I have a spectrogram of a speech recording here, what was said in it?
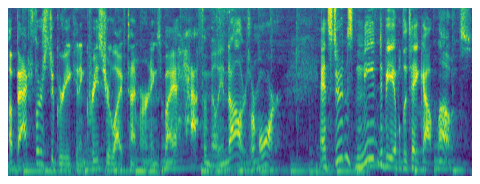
A bachelor's degree can increase your lifetime earnings by a half a million dollars or more. And students need to be able to take out loans,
